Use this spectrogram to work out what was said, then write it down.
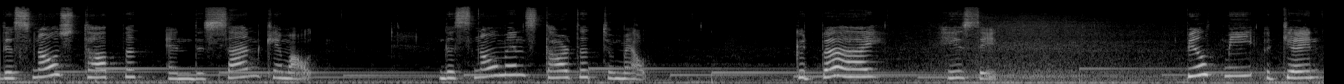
The snow stopped and the sun came out. The snowman started to melt. Goodbye, he said. Build me again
